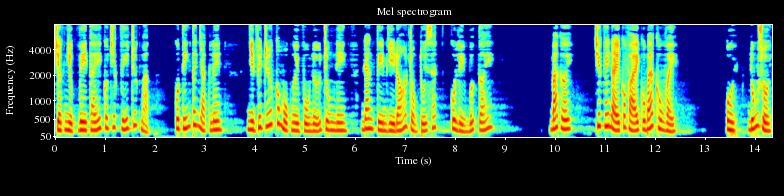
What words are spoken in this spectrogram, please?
Chợt Nhược Vi thấy có chiếc ví trước mặt. Cô tiến tới nhặt lên. Nhìn phía trước có một người phụ nữ trung niên Đang tìm gì đó trong túi sách. Cô liền bước tới. Bác ơi, chiếc ví này có phải của bác không vậy? Ôi, đúng rồi,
